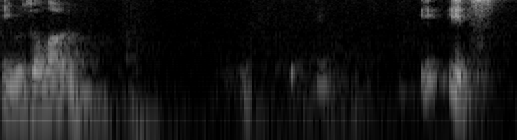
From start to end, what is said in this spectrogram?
He was alone. It's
